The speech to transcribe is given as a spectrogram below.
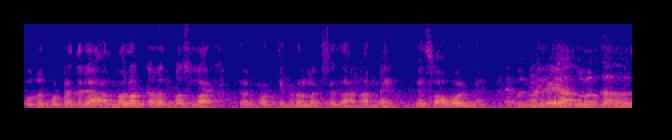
तुम्ही कुठेतरी आंदोलन करत बसला तर मग तिकडं लक्ष जाणार नाही हे स्वाभाविक आहे. आंदोलन झालं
